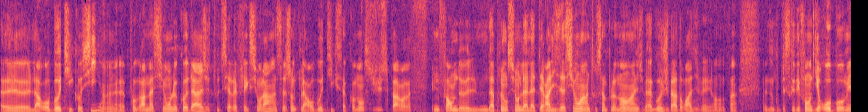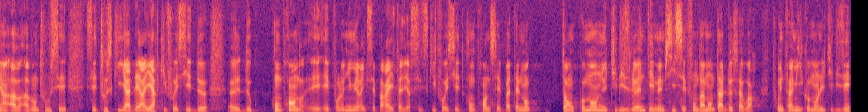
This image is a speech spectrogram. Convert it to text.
euh, la robotique aussi, hein, la programmation, le codage, toutes ces réflexions-là, hein, sachant que la robotique, ça commence juste par une forme d'appréhension de, de, la latéralisation, tout simplement Hein. Je vais à gauche, je vais à droite, enfin, parce que des fois on dit robot, mais avant tout, c'est tout ce qu'il y a derrière qu'il faut essayer de, euh, comprendre. Et, pour le numérique, c'est pareil, c'est-à-dire ce qu'il faut essayer de comprendre, c'est pas tellement tant comment on utilise le NT, même si c'est fondamental de savoir pour une famille comment l'utiliser,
